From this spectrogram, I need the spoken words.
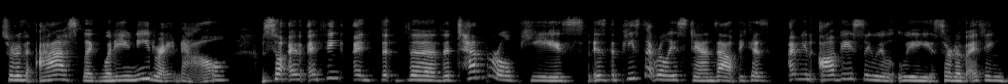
sort of ask like what do you need right now? So i, I think I, the, the the temporal piece is the piece that really stands out because i mean obviously we we sort of i think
